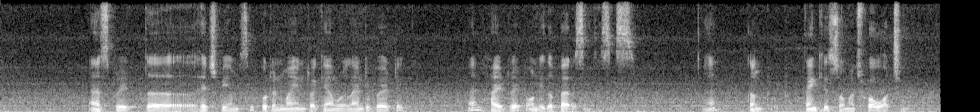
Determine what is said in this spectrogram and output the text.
aspirate the HPMC, put in my intracameral antibiotic and hydrate only the paracentesis and conclude. Thank you so much for watching.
